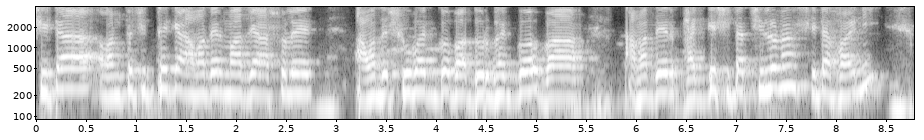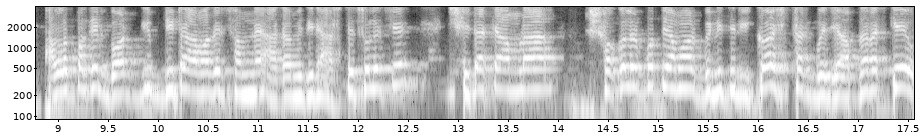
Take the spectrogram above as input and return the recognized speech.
সেটা অনপেসিড থেকে আমাদের মাঝে আসলে আমাদের সৌভাগ্য বা দুর্ভাগ্য বা আমাদের ভাগ্যে সেটা ছিল না, সেটা হয়নি। আল্লাহ পাকের গড গিফট যেটা আমাদের সামনে আগামী দিনে আসতে চলেছে, সেটাকে আমরা সকলের প্রতি আমার বিনীত রিকোয়েস্ট থাকবে যে আপনারা কেউ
